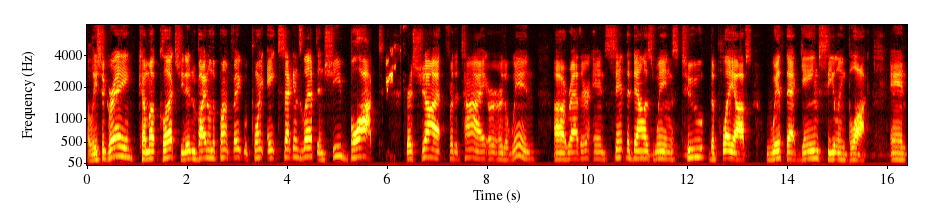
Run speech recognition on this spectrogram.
Allisha Gray come up clutch. She didn't bite on the pump fake with 0.8 seconds left, and she blocked the shot for the tie or, or the win, uh, rather, and sent the Dallas Wings to the playoffs with that game-sealing block. And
